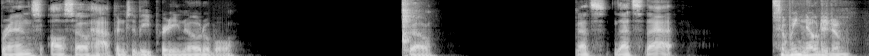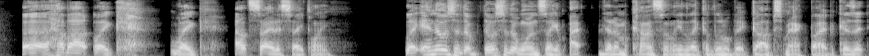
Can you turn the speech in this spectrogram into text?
friends also happen to be pretty notable. So that's that's that. so we noted them. Uh, how about like like outside of cycling? Like, and those are the those are the ones like I, that I'm constantly like a little bit gobsmacked by because it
